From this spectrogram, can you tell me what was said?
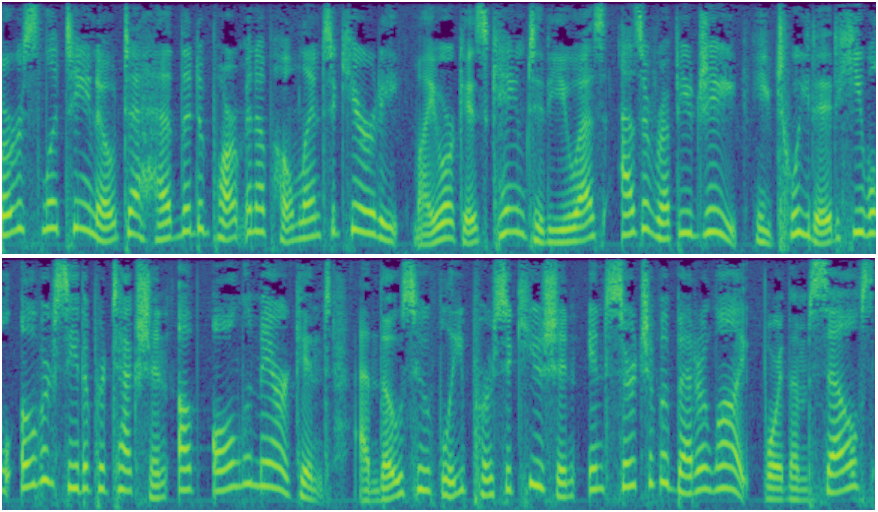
first Latino to head the Department of Homeland Security. Mayorkas came to the U.S. as a refugee. He tweeted he will oversee the protection of all Americans and those who flee persecution in search of a better life for themselves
